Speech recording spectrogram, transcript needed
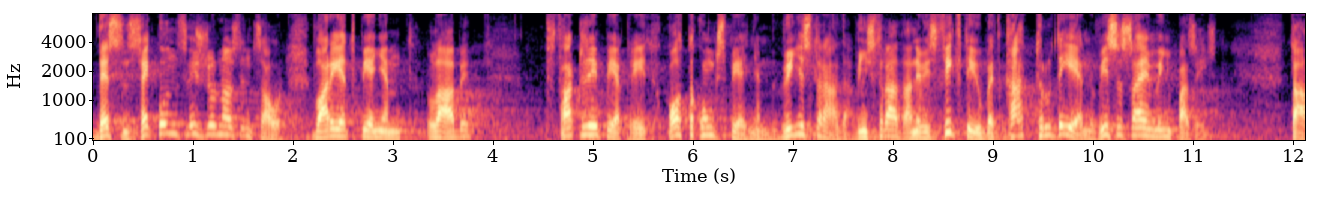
desmit sekundes, visu žurnālistu cauri. Variet pieņemt, labi. Faktiski piekrīt, Kota kungs pieņem. Viņa strādā. Viņa strādā nevis fiktīvi, bet katru dienu. Visa saima viņu pazīst. Tā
